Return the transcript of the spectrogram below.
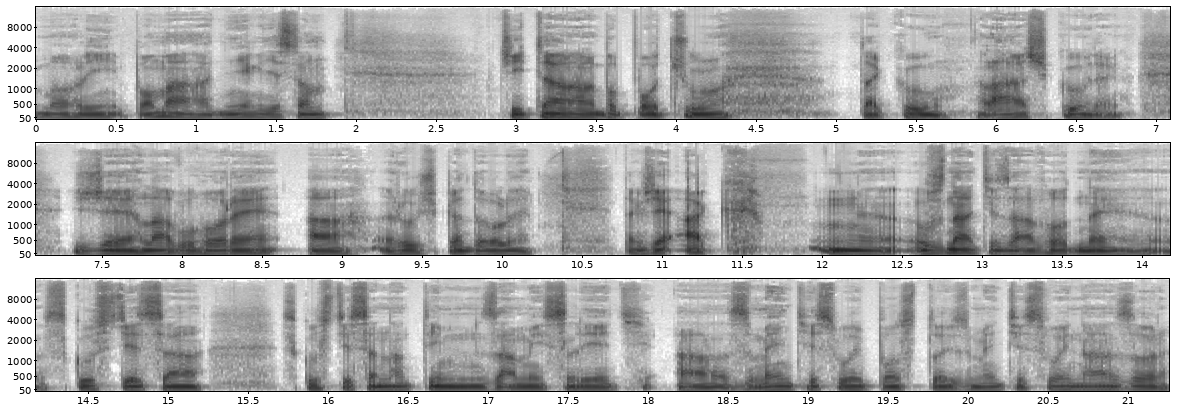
mohli pomáhať. Niekde som čítal alebo počul takú hlášku, že hlavu hore a rúška dole. Takže ak mm, uznáte závodné, skúste sa, skúste sa nad tým zamyslieť a zmente svoj postoj, zmente svoj názor.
